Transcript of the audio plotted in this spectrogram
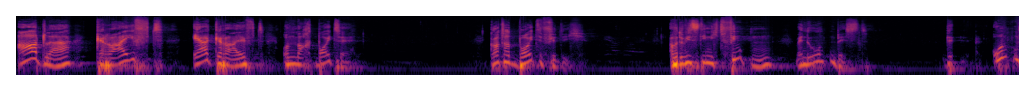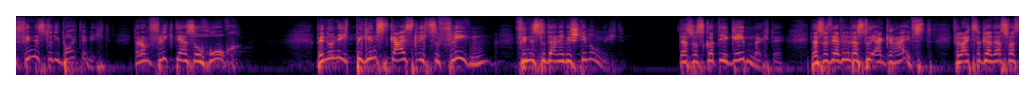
Adler greift, ergreift und macht Beute. Gott hat Beute für dich. Aber du wirst die nicht finden, wenn du unten bist. Unten findest du die Beute nicht. Darum fliegt er so hoch. Wenn du nicht beginnst geistlich zu fliegen, findest du deine Bestimmung nicht. Das, was Gott dir geben möchte. Das, was er will, dass du ergreifst. Vielleicht sogar das, was,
